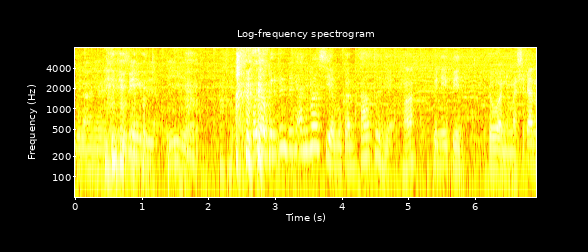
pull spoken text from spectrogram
bilangnya. Iya. Oh ya, Upin Ipin bilangnya animasi ya bukan kartun ya? Hah? Upin Ipin. itu animasi kan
